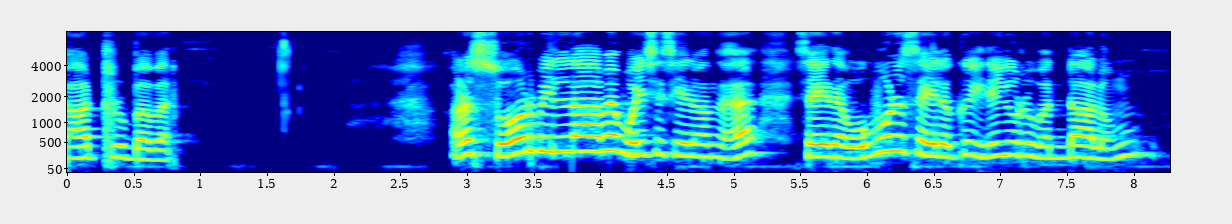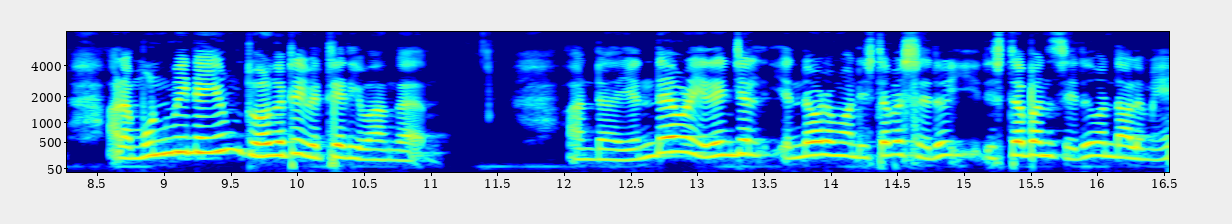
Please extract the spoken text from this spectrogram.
யாற்றுபவர். ஆனால் சோர்வில்லாமல் முயற்சி செய்கிறவங்க செய்கிற ஒவ்வொரு செயலுக்கும் இடையூறு வந்தாலும் ஆனால் முன்வினையும் தோல்கட்டை வெற்றியடைவாங்க. அந்த uh, எந்த ஒரு இடைஞ்சல் எந்த விதமான டிஸ்டர்பன்ஸ் எது டிஸ்டர்பன்ஸ் எது வந்தாலுமே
